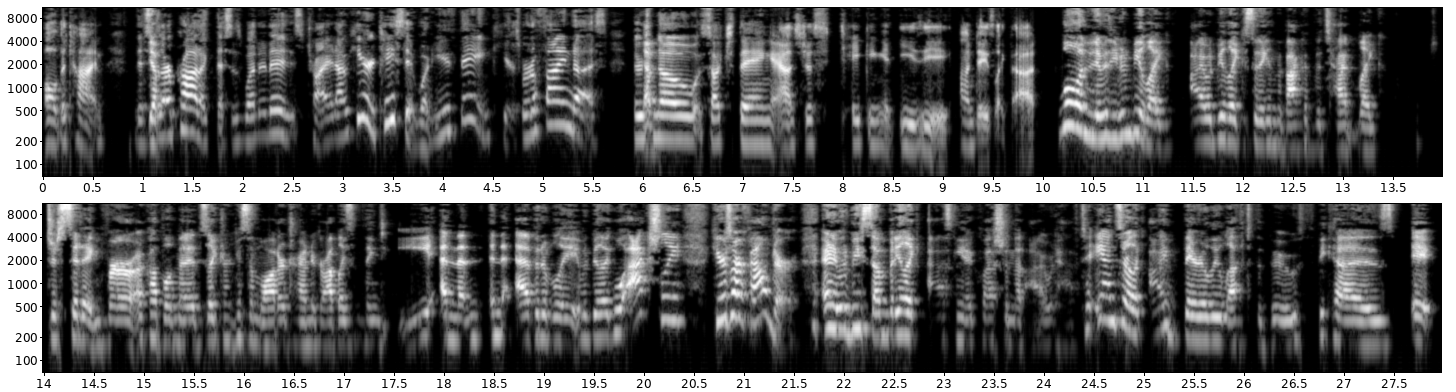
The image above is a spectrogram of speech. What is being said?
all the time. This Yep. is our product. This is what it is. Try it out here. Taste it. What do you think? Here's where to find us. There's Yep. no such thing as just taking it easy on days like that. Well, and it would even be like I would be like sitting in the back of the tent, like just sitting for a couple of minutes, like drinking some water, trying to grab like something to eat, and then inevitably it would be like, well, actually, here's our founder, and it would be somebody like asking a question that I would have to answer. Like I barely left the booth because it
